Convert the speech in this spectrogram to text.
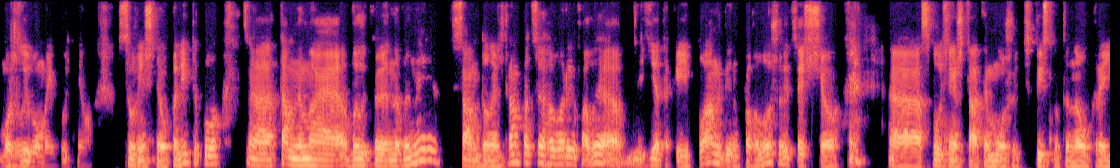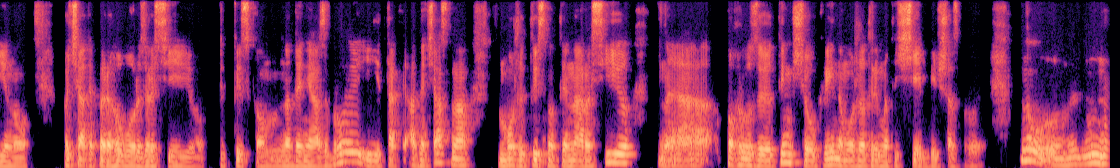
можливо, майбутню зовнішню політику. Е, там немає великої новини. Сам Дональд Трамп про це говорив, але є такий план. Він проголошується, що Сполучені Штати можуть тиснути на Україну почати переговори з Росією під тиском надання зброї, і так одночасно може тиснути на Росію е, погрозою тим, що Україна може отримати ще більше зброї. Ну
